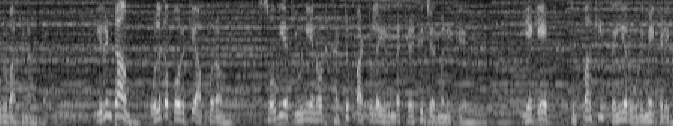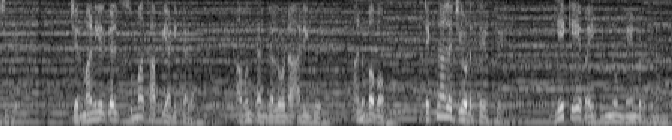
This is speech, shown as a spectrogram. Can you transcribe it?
உருவாக்கினாங்க. இரண்டாம் உலக போருக்கு அப்புறம் சோவியத் யூனியனோட கட்டுப்பாட்டுல இருந்த கிழக்கு ஜெர்மனிக்கு எகே துப்பாக்கி செய்யற உரிமை கிடைச்சது. ஜெர்மானியர்கள் சும்மா காப்பி அடிக்கல. அவங்க தங்களோட அறிவு அனுபவம் டெக்னாலஜியோட சேர்த்து ஏகேவை இன்னும் மேம்படுத்தினாங்க.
